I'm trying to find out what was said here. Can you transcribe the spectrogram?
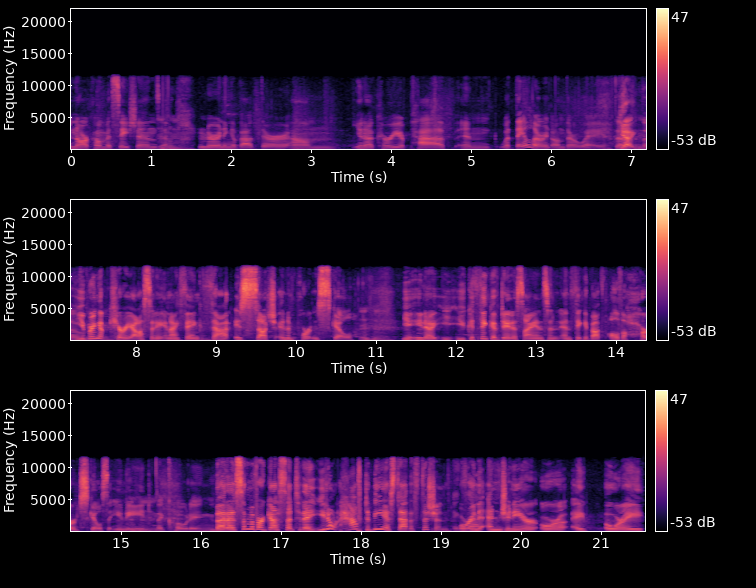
in our conversations and mm-hmm. learning about their um, you know, career path and what they learned on their way. Definitely. Yeah, you bring up curiosity, and I think that is such an important skill. Mm -hmm. you, you, know, you, you, could think of data science and, and, think about all the hard skills that you need. Mm -hmm. The coding. But as some of our guests said today, you don't have to be a statistician exactly. or an engineer or a, or a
